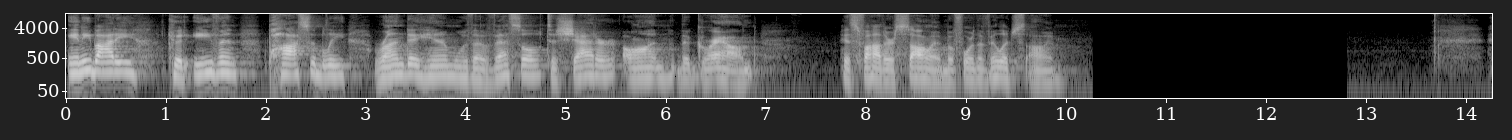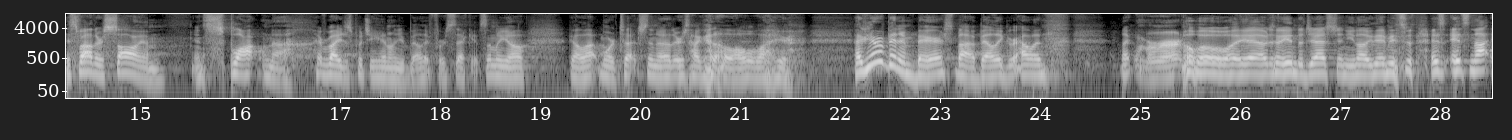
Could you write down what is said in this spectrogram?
anybody could even possibly run to him with a vessel to shatter on the ground. His father saw him before the village saw him. His father saw him in Splanchna. Everybody just put your hand on your belly for a second. Some of y'all got a lot more touch than others. I got a whole lot here. Have you ever been embarrassed by a belly growling? Like, oh, oh, oh, yeah, indigestion, you know, it's, it's, it's not,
